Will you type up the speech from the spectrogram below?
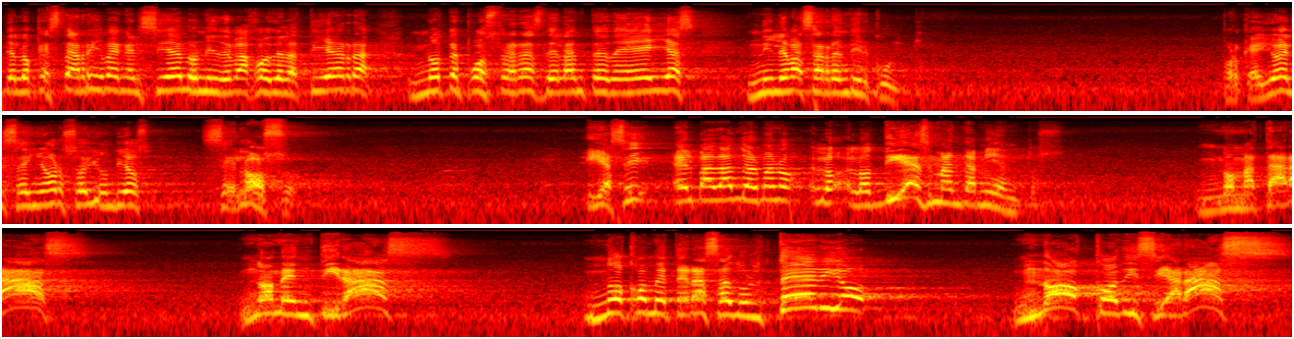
de lo que está arriba en el cielo ni debajo de la tierra. No te postrarás delante de ellas ni le vas a rendir culto. Porque yo el Señor soy un Dios celoso y así él va dando, hermano, los diez mandamientos. No matarás, no mentirás, no cometerás adulterio, no codiciarás.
